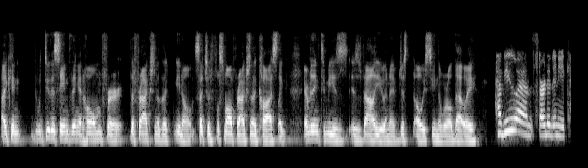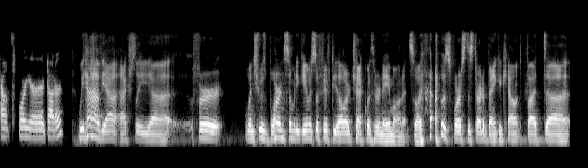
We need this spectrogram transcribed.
I can do the same thing at home for the fraction of the you know such a small fraction of the cost. Like everything to me is is value, and I've just always seen the world that way. Have you um, started any accounts for your daughter? We have, yeah, actually. Uh, for when she was born, somebody gave us a fifty dollar check with her name on it, so I, I, was forced to start a bank account. But uh,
